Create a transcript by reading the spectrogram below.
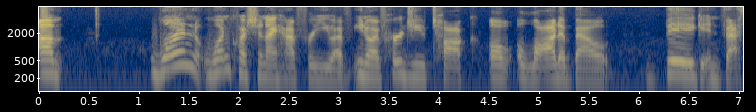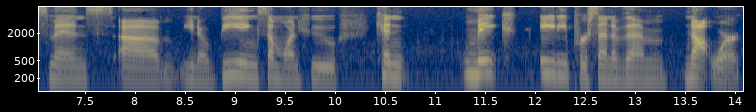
Um, one one question I have for you, I've you know I've heard you talk a, a lot about big investments, um, you know, being someone who can make 80% of them not work,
